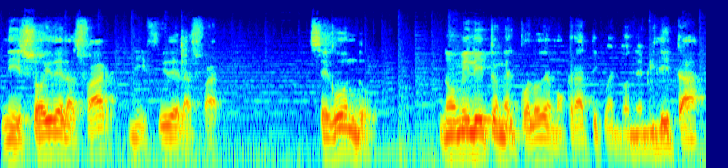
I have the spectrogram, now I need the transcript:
Ni soy de las FARC, ni fui de las FARC. Segundo, no milito en el Polo Democrático, en donde milita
